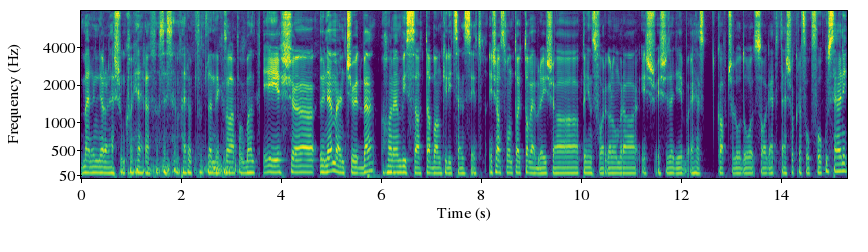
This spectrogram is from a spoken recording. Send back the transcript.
már a nyaralásunkon jár, azt hiszem, már ott, ott lennék az alapokban. És uh, ő nem ment csődbe, hanem visszaadta a banki licenszét. És azt mondta, hogy továbbra is a pénzforgalomra és, és az egyéb ehhez kapcsolódó szolgáltatásokra fog fókuszálni.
